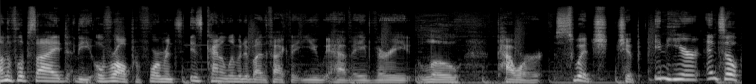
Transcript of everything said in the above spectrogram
On the flip side, the overall performance is kind of limited by the fact that you have a very low power switch chip in here. And so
